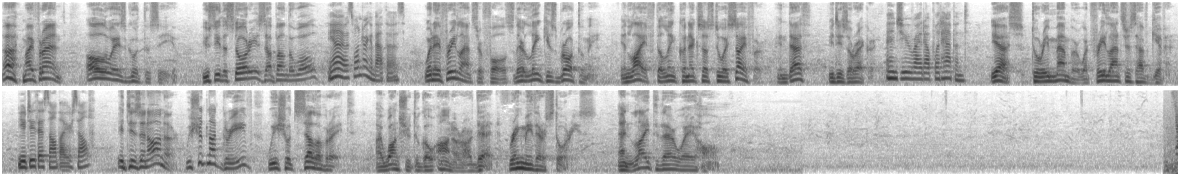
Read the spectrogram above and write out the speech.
Ah, my friend. Always good to see you. You see the stories up on the wall? Yeah, I was wondering about those. When a freelancer falls, their link is brought to me. In life, the link connects us to a cypher. In death, it is a record. And you write up what happened. Yes, to remember what freelancers have given. You do this all by yourself? It is an honor. We should not grieve, we should celebrate. I want you to go honor our dead. Bring me their stories, and light their way home.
